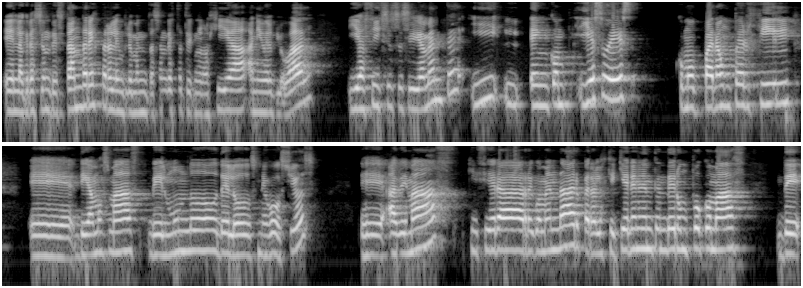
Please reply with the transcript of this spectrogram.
en la creación de estándares para la implementación de esta tecnología a nivel global y así sucesivamente. Y, en, y eso es como para un perfil, eh, digamos, más del mundo de los negocios. Eh, además, quisiera recomendar para los que quieren entender un poco más de,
